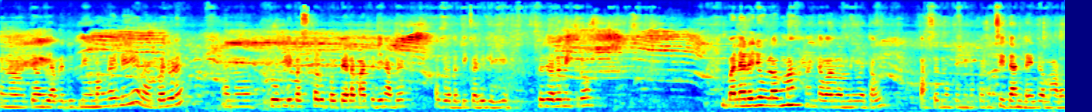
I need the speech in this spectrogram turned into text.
અને ત્યાં સુધી આપણે દૂધને મંગાવી લઈએ વાગવા જોડે. અને રોટલી પછી કરું પણ પહેલાં માતાજીને આપણે અગરબત્તી કરી લઈએ. તો ચાલો મિત્રો, બને રહેજો વ્લોગમાં. અને તમારી મમ્મી બતાવું. પાછળ નથી એ લોકોને સીધાને લઈને રમાડો.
